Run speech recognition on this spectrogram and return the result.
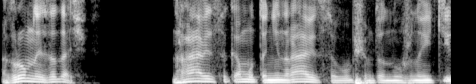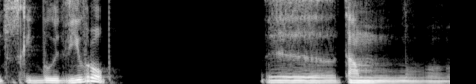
Огромные задачи. Нравится кому-то, не нравится, в общем-то, нужно идти, так сказать, будет в Европу. Э, там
